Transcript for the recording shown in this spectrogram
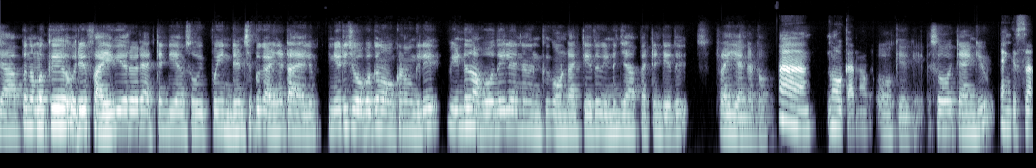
ജാപ്പ് നമുക്ക് ഒരു ഫൈവ് ഇയർ വരെ അറ്റൻഡ് ചെയ്യാം. സോ ഇപ്പൊ ഇന്റേൺഷിപ്പ് കഴിഞ്ഞിട്ടായാലും ഇനി ഒരു ജോബ് ഒക്കെ നോക്കണമെങ്കിൽ വീണ്ടും നവോദയിൽ തന്നെ നിങ്ങൾക്ക് കോൺടാക്ട് ചെയ്ത് വീണ്ടും ജാപ്പ് അറ്റൻഡ് ചെയ്ത് ട്രൈ ചെയ്യാം കേട്ടോ. ആ നോക്കാം നോക്കാം. Okay okay. So thank you thank you sir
